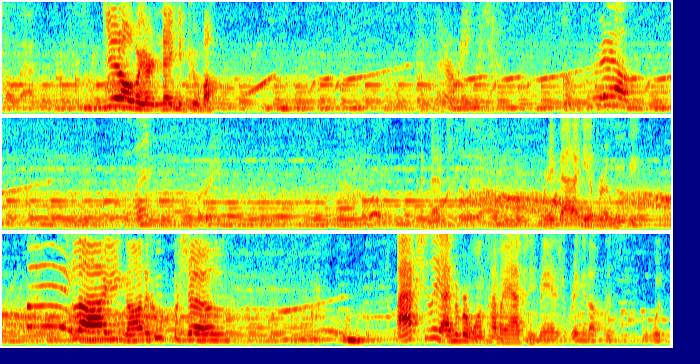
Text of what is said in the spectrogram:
shell back. Get over here, naked Koopa. I'm gonna rape you. Oh, crap. What? Rape. That's actually a pretty bad idea for a movie. Flying on a Koopa shell. Actually, I remember one time I actually managed to bring it up this wooden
